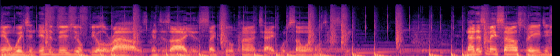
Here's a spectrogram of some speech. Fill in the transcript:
in which an individual feels aroused and desires sexual contact with someone who's asleep. Now, this may sound strange and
